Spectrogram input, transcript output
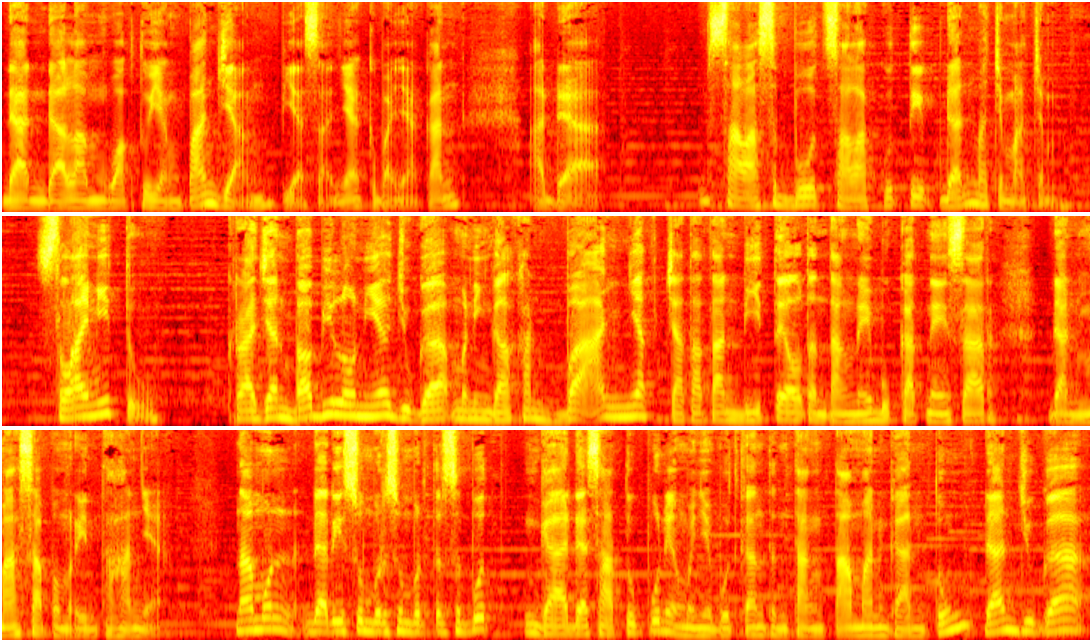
Dan dalam waktu yang panjang, biasanya kebanyakan ada salah sebut, salah kutip, dan macam-macam. Selain itu, kerajaan Babilonia juga meninggalkan banyak catatan detail tentang Nebukadnezar dan masa pemerintahannya. Namun dari sumber-sumber tersebut nggak ada satupun yang menyebutkan tentang taman gantung dan juga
